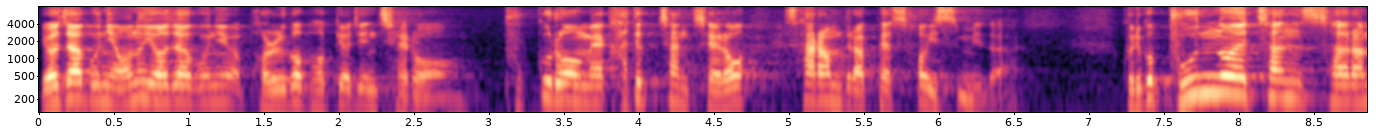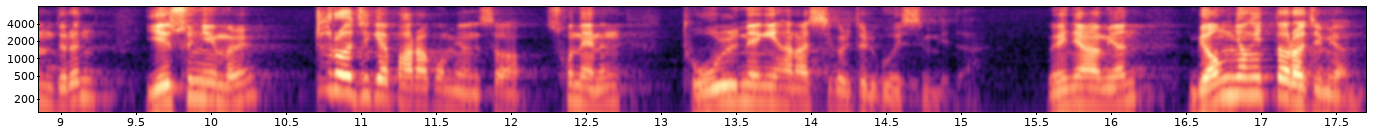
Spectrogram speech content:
여자분이 어느 여자분이 벌거 벗겨진 채로 부끄러움에 가득 찬 채로 사람들 앞에 서 있습니다. 그리고 분노에 찬 사람들은 예수님을 뚫어지게 바라보면서 손에는 돌멩이 하나씩을 들고 있습니다. 왜냐하면 명령이 떨어지면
